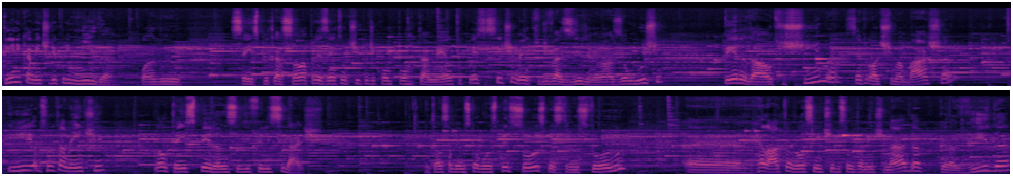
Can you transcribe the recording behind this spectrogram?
clinicamente deprimida quando sem explicação apresenta um tipo de comportamento com esse sentimento de vazio, de neurose angústia perda da autoestima, sempre com autoestima baixa e absolutamente não tem esperança de felicidade. Então sabemos que algumas pessoas com esse transtorno é, relatam não sentir absolutamente nada pela vida,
